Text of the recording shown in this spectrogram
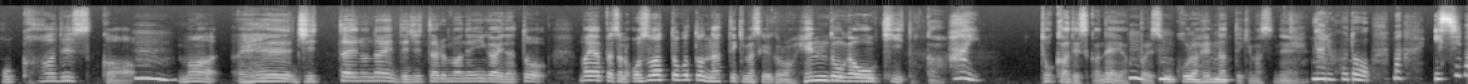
他ですか、うん、まあ、えー、実体のないデジタルマネー以外だと、まあやっぱその教わったことになってきますけど、この変動が大きいとか、はい。とかですかねやっぱりそこら辺になってきますね。うんうんうん、なるほど、まあ、石橋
